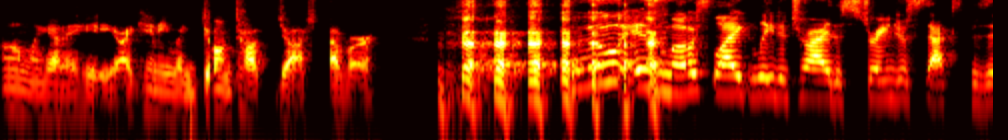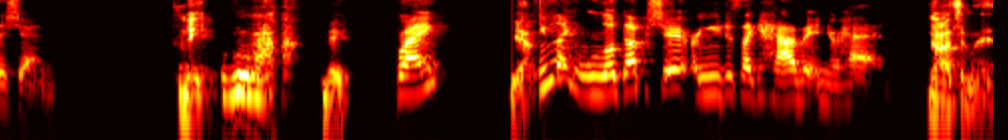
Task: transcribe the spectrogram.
Oh my god, I hate you. I can't even. Don't talk to Josh ever. Who is most likely to try the strangest sex position? Me? Me. Frank? Yeah. Do you like look up shit or you just like have it in your head? No, it's in my head.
